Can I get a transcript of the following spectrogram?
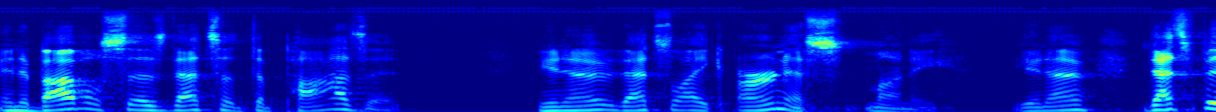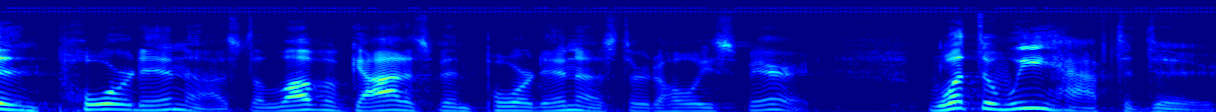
And the Bible says that's a deposit. You know, that's like earnest money. You know, that's been poured in us. The love of God has been poured in us through the Holy Spirit. What do we have to do?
